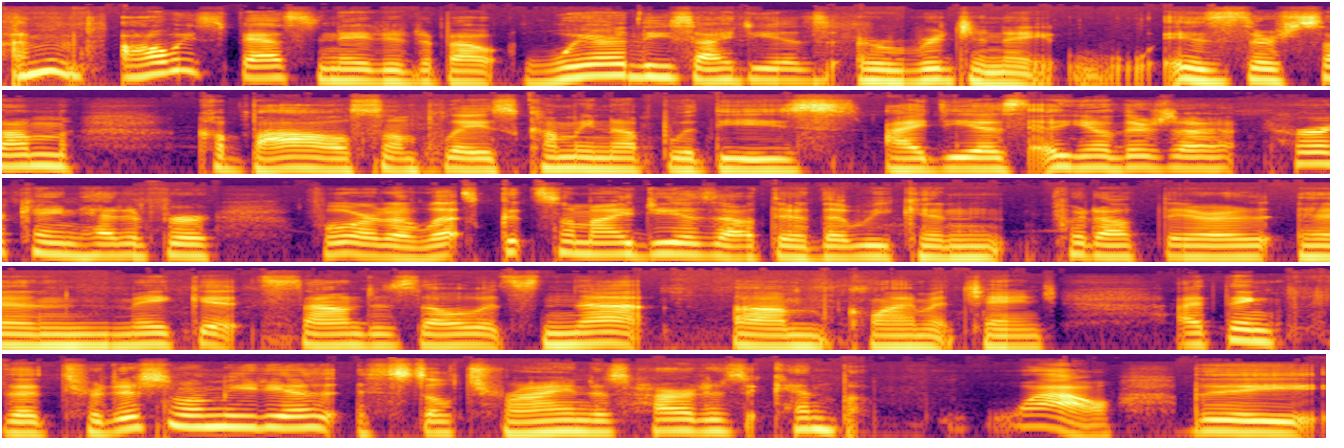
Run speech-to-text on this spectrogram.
I'm always fascinated about where these ideas originate. Is there some cabal someplace coming up with these ideas? You know, there's a hurricane headed for Florida. Let's get some ideas out there that we can put out there and make it sound as though it's not um, climate change. I think the traditional media is still trying as hard as it can, but wow, the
